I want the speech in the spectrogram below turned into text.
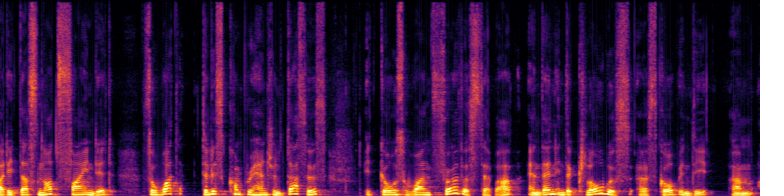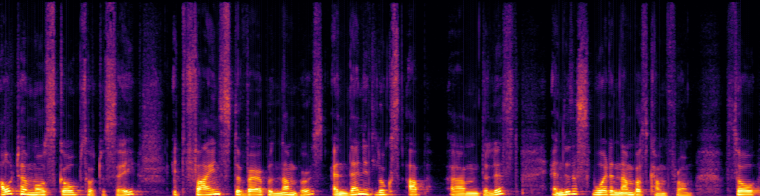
but it does not find it. So what the list comprehension does is it goes one further step up, and then in the global uh, scope, in the um, outermost scope, so to say, it finds the variable numbers, and then it looks up um, the list, and this is where the numbers come from. So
